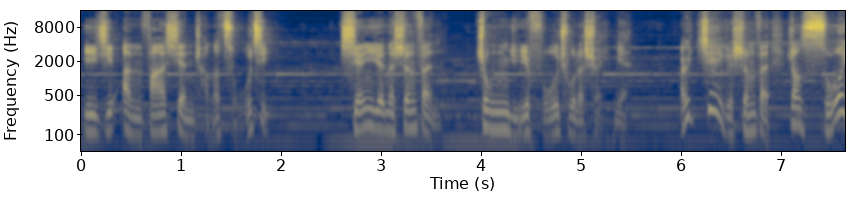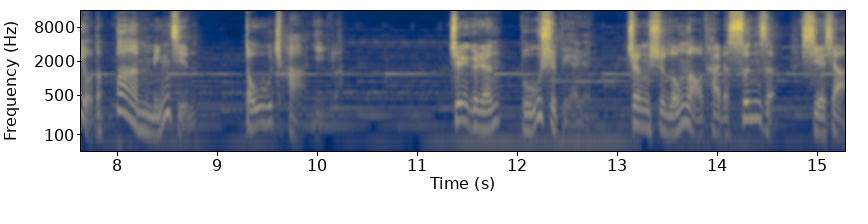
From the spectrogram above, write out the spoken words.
以及案发现场的足迹，嫌疑人的身份终于浮出了水面。而这个身份让所有的办案民警都诧异了。这个人不是别人，正是龙老太的孙子，写下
